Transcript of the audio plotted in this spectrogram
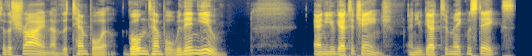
to the shrine of the temple, golden temple within you. And you get to change and you get to make mistakes,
